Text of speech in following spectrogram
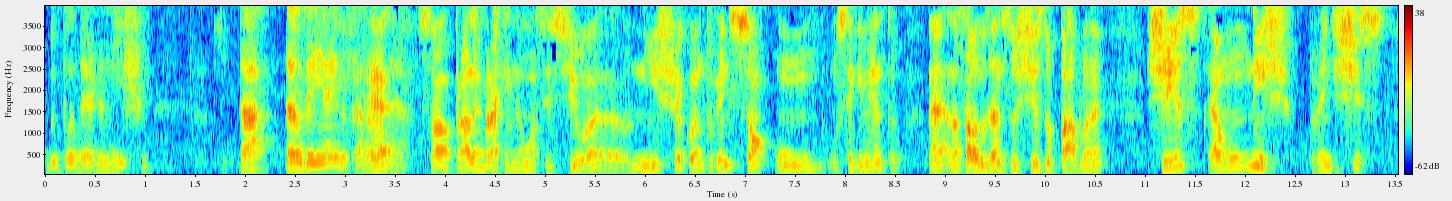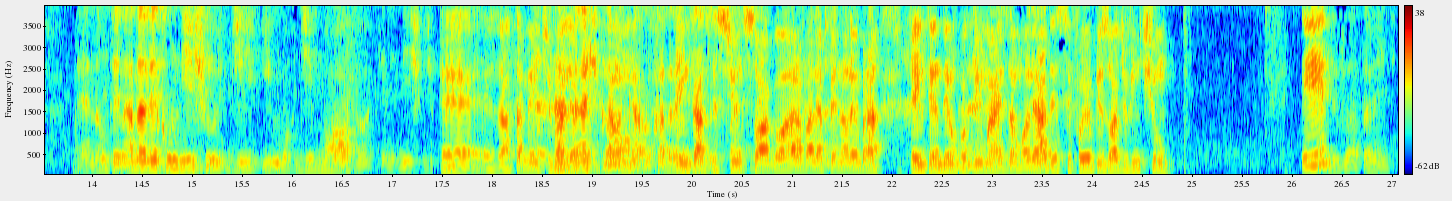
do Poder do Nicho, que tá também aí no canal. É, né? só para lembrar quem não assistiu, é, o nicho é quando tu vende só um, um segmento. Né? Nós falamos antes do X do Pablo, né? X é um nicho, tu vende X. É, não tem nada a ver com nicho de, de imóvel, aquele nicho de É, exatamente. Vale a... não, quem está assistindo só agora, vale a pena lembrar. Quer entender um pouquinho mais, dá uma olhada. Esse foi o episódio 21. E Exatamente.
